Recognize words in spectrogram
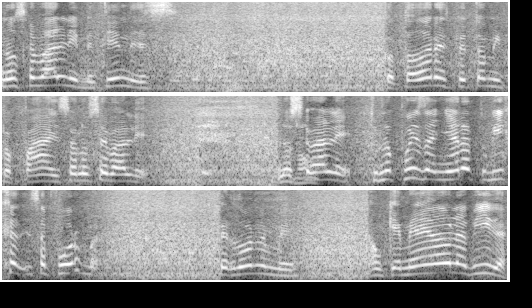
no se vale, ¿me entiendes? Con todo respeto a mi papá, eso no se vale. No, se vale. Tú no puedes dañar a tu hija de esa forma. Perdóname, aunque me haya dado la vida.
